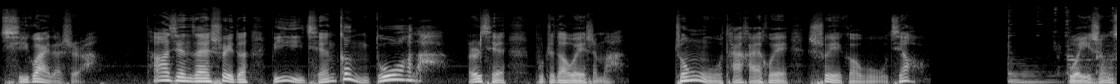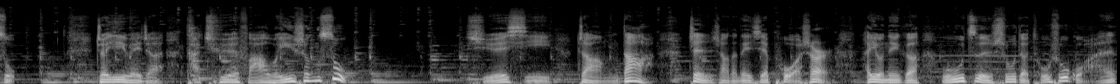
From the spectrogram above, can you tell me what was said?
奇怪的是啊，他现在睡得比以前更多了，而且不知道为什么。中午他还会睡个午觉。维生素，这意味着他缺乏维生素。学习、长大，镇上的那些破事儿，还有那个无字书的图书馆，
